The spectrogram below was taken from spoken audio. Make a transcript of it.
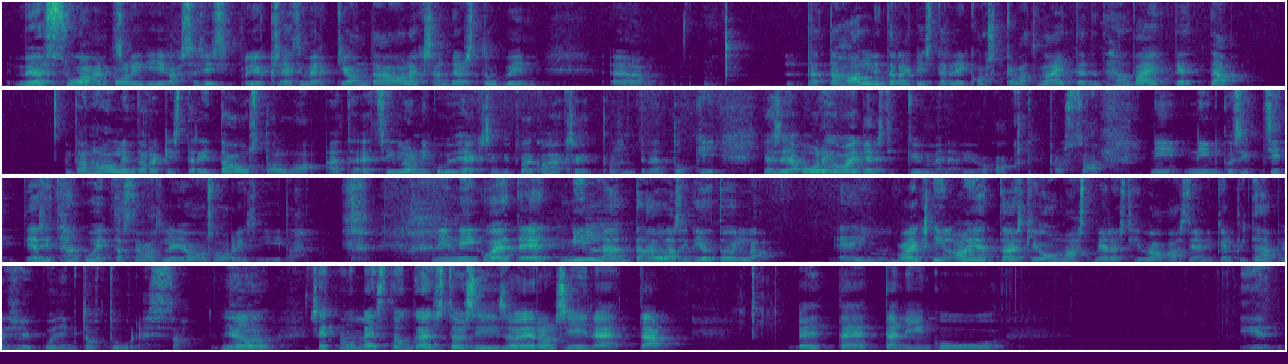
myös Suomen politiikassa, siis yksi esimerkki on tämä Alexander Stubbin ö, tätä hallintarekisteriä koskevat väitteet. Että hän väitti, että tämän hallintarekisterin taustalla, että, että sillä on niin kuin 90 vai 80 prosenttinen tuki, ja se oli oikeasti 10-20 prosenttia. Niin, niin kuin sit, sit, ja sitten hän kuittasi se vaan silleen, joo, sori siitä. niin, niin kuin, et, et millään tällaisilla jutuilla ei, mm. vaikka niillä ajettaisikin omasta mielestä hyvä asia, niin kyllä pitää pysyä kuitenkin totuudessa. Joo. Niin. Sitten mun mielestä on myös tosi iso ero siinä, että, että, että niinku,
